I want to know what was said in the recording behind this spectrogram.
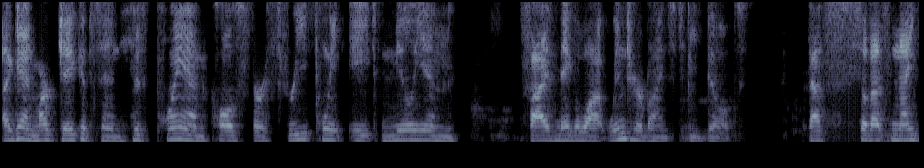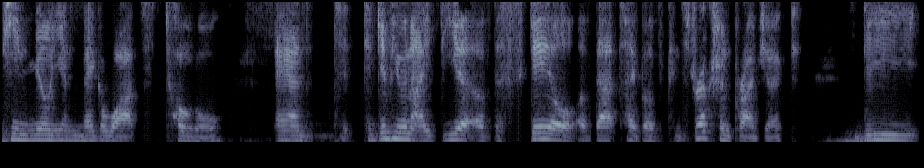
Again, Mark Jacobson, his plan calls for 3.8 million five megawatt wind turbines to be built. That's so that's 19 million megawatts total. And to, to give you an idea of the scale of that type of construction project, the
